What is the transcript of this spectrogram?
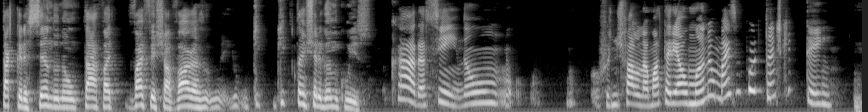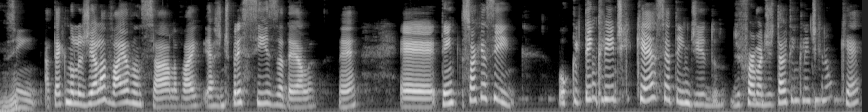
Tá crescendo, não tá? Vai, vai fechar vagas? O que, o que tu tá enxergando com isso? Cara, assim, não. A gente fala, né? O material humano é o mais importante que tem. Uhum. Sim, a tecnologia ela vai avançar, ela vai, a gente precisa dela, né? É, tem, só que assim, o tem cliente que quer ser atendido de forma digital e tem cliente que não quer.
